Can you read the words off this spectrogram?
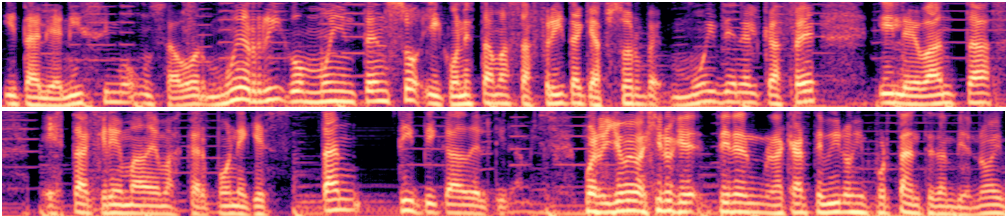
italianísimo, un sabor muy rico, muy intenso y con esta masa frita que absorbe muy bien el café y levanta esta crema de mascarpone que es tan típica del tiramisú. Bueno, yo me imagino que tienen una carta de vinos importante también, ¿no? Eh,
